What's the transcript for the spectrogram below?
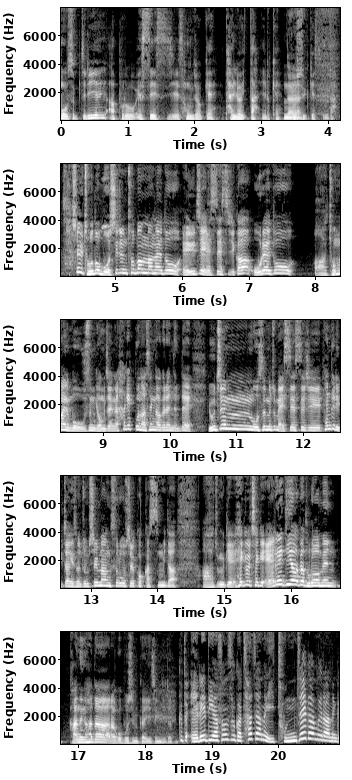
모습들이 앞으로 SSG의 성적에 달려 있다 이렇게 네. 볼수 있겠습니다. 사실 저도 뭐 시즌 초반만 해도 LG SSG가 올해도 아, 정말 뭐 우승 경쟁을 하겠구나 생각을 했는데 요즘 모습은 좀 SSG 팬들 입장에선 좀 실망스러우실 것 같습니다. 아, 좀 이렇게 해결책이 에레디아가 돌아오면 가능하다라고 보십니까, 이진 기자? 그죠. 에레디아 선수가 차지하는 이 존재감이라는 게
